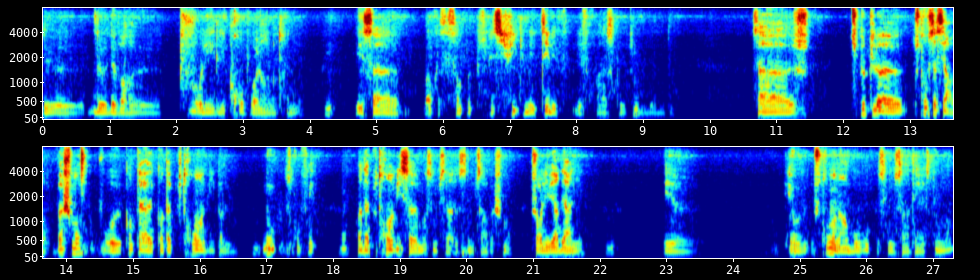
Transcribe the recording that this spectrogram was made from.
de de- d'avoir euh, toujours les, les crocs pour aller en entraînement. Mm. Et ça après ça c'est un peu plus spécifique mais tu sais les, les phrases que tu me donnes et tout. Ça, je- tu peux te le, je trouve que ça sert vachement pour euh, quand t'as quand plus trop envie par exemple. Nous, ce qu'on fait. Ouais. Quand t'as plus trop envie, ça, moi ça me sert, ça me sert vachement. Genre l'hiver dernier. Mm. Et, euh, et on- je trouve qu'on a un bon groupe parce que ça intéresse tout le monde.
